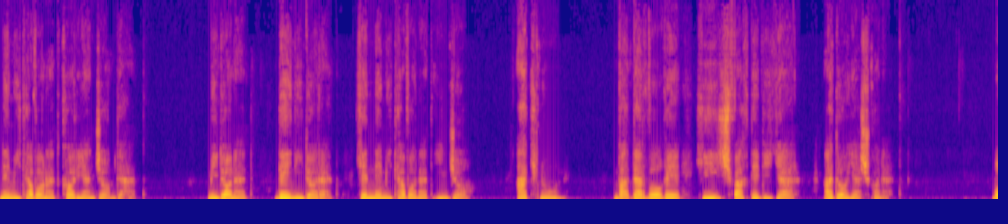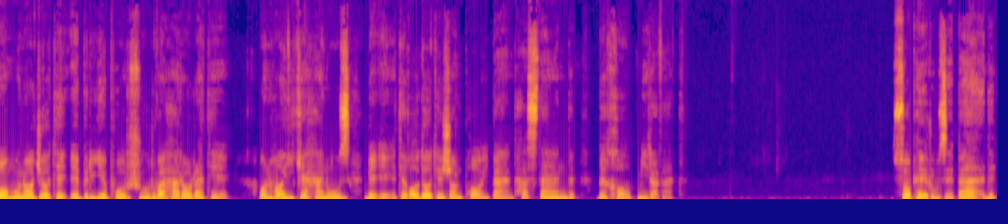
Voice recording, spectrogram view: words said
نمی‌تواند کاری انجام دهد. می‌داند دینی دارد که نمی‌تواند اینجا اکنون و در واقع هیچ وقت دیگر ادایش کند. با مناجات ابری پرشور و حرارت آنهایی که هنوز به اعتقاداتشان پایبند هستند به خواب می رود. صبح روز بعد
